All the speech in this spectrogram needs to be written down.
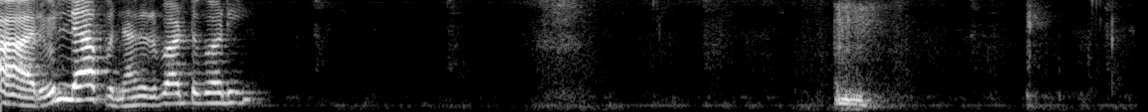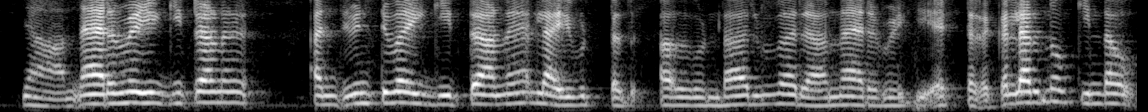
ആരുമില്ല അപ്പൊ ഞാനൊരു പാട്ട് പാടി. ഞാൻ നേരം വൈകിട്ടാണ് അഞ്ച് മിനിറ്റ് വൈകിട്ടാണ് ലൈവ് ഇട്ടത്. അതുകൊണ്ട് ആരും വരാൻ നേരം വൈകി. എട്ടരക്ക് എല്ലാവരും നോക്കിണ്ടാവും.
